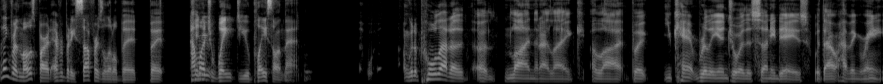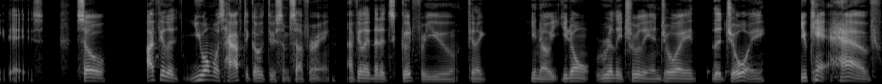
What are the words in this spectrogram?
i think for the most part everybody suffers a little bit but how Can much you- weight do you place on that I'm gonna pull out a, a line that I like a lot, but you can't really enjoy the sunny days without having rainy days. So I feel that you almost have to go through some suffering. I feel like that it's good for you. I feel like you know you don't really truly enjoy the joy. You can't have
